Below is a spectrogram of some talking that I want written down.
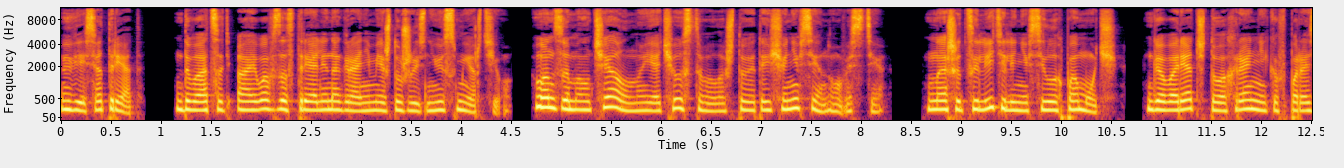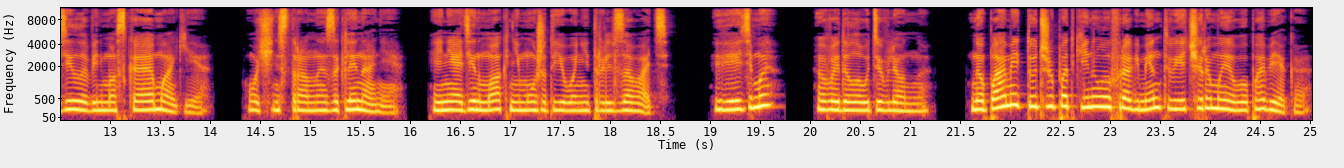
Весь отряд. Двадцать айвов застряли на грани между жизнью и смертью. Он замолчал, но я чувствовала, что это еще не все новости. Наши целители не в силах помочь. Говорят, что охранников поразила ведьмовская магия. Очень странное заклинание. И ни один маг не может его нейтрализовать. «Ведьмы?» – выдала удивленно. Но память тут же подкинула фрагмент вечера моего побега.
